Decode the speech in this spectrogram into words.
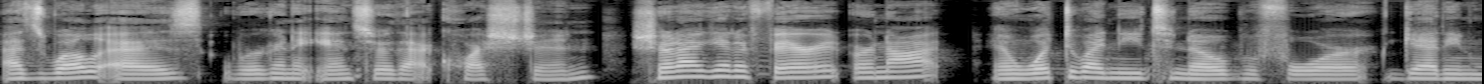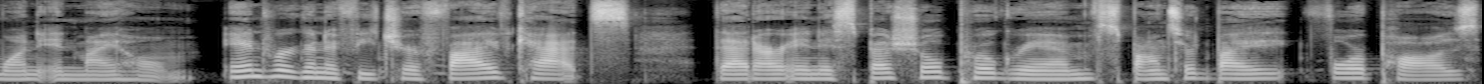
as well as we're going to answer that question Should I get a ferret or not? And what do I need to know before getting one in my home? And we're going to feature five cats that are in a special program sponsored by Four Paws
